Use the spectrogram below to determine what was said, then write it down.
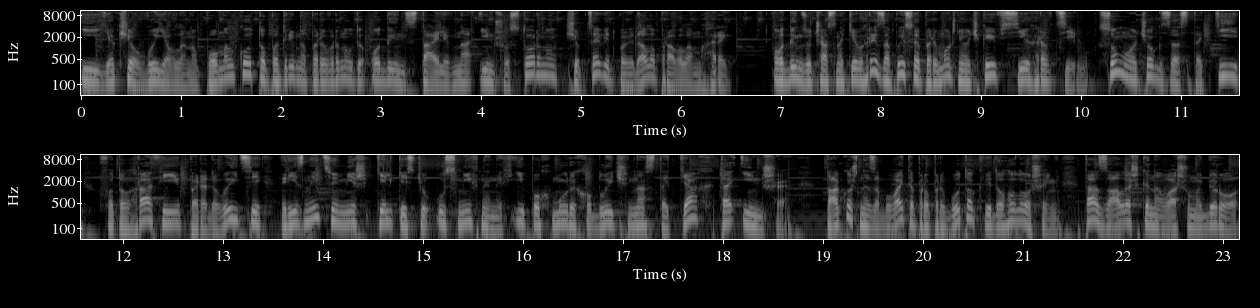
І якщо виявлено помилку, то потрібно перевернути один з тайлів на іншу сторону, щоб це відповідало правилам гри. Один з учасників гри записує переможні очки всіх гравців, суму очок за статті, фотографії, передовиці, різницю між кількістю усміхнених і похмурих облич на статтях та інше. Також не забувайте про прибуток від оголошень та залишки на вашому бюро,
